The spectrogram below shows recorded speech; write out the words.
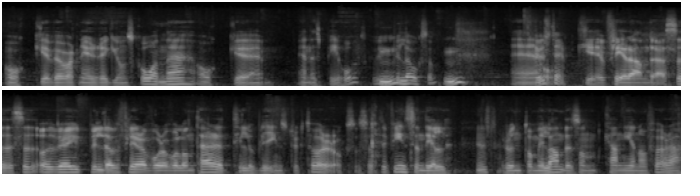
Och eh, vi har varit nere i Region Skåne och eh, NSPH ska vi Mm. utbilda också. Mm. Eh, Just det. och eh, flera andra. Så, så, och vi har utbildat flera av våra volontärer till att bli instruktörer också. Så det finns en del runt om i landet som kan genomföra.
